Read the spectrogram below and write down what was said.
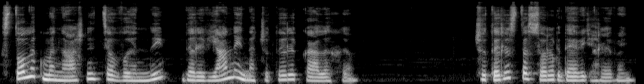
Столик менажниця винний дерев'яний на 4 келихи 449 гривень.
